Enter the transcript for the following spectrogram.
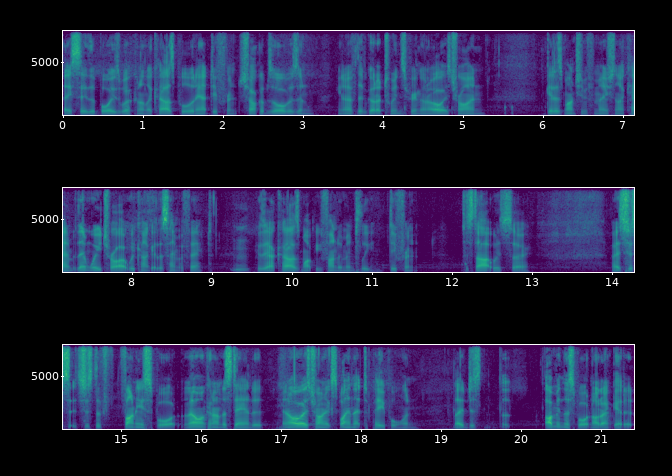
they see the boys working on the cars pulling out different shock absorbers and you know if they've got a twin spring on, I always try and get as much information I can. But then we try it, we can't get the same effect Mm. because our cars might be fundamentally different to start with. So it's just it's just the funniest sport. No one can understand it, and I always try and explain that to people, and they just I'm in the sport and I don't get it.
